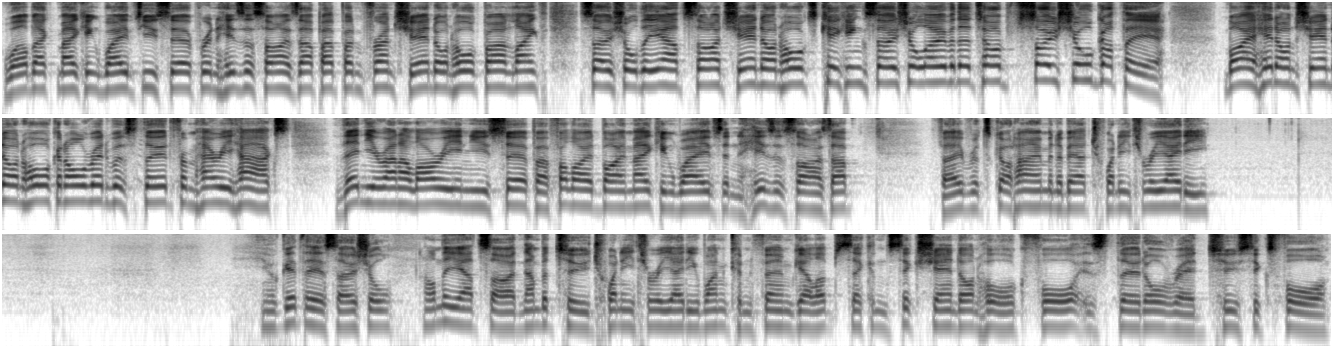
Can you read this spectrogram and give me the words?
Well back making waves, Usurper and here's a size up, up in front. Shandon Hawk by length. Social the outside. Shandon Hawk's kicking Social over the top. Social got there by a head on Shandon Hawk and All Red was third from Harry Harks. Then Urana Laurie and Usurper, followed by Making Waves and a Size Up. Favourites got home in about 23.80. You'll get there, Social. On the outside, number two, 23.81 confirmed gallop. Second, six Shandon Hawk. Four is third All Red, 264.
